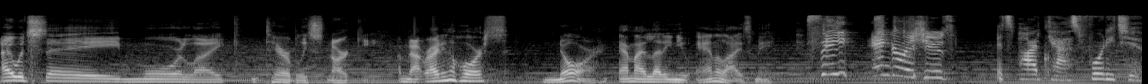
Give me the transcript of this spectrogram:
I would say more like terribly snarky. I'm not riding a horse, nor am I letting you analyze me. See? Anger issues! It's podcast 42.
